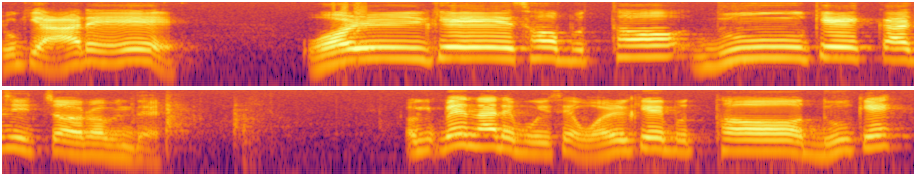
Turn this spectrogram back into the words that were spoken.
여기 아래에 월계서부터 누계까지 있죠, 여러분들. 여기 맨 아래 보이세요? 월계부터 누계?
